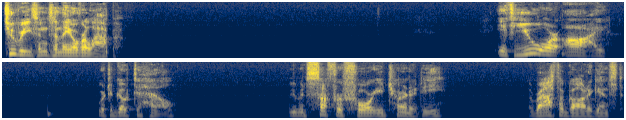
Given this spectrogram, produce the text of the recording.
Two reasons, and they overlap. If you or I were to go to hell, we would suffer for eternity the wrath of God against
